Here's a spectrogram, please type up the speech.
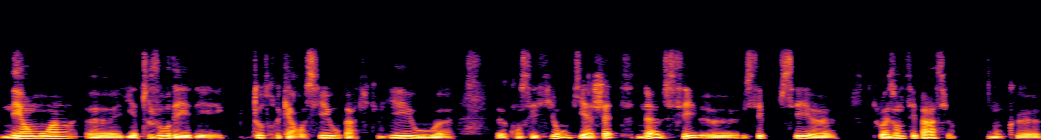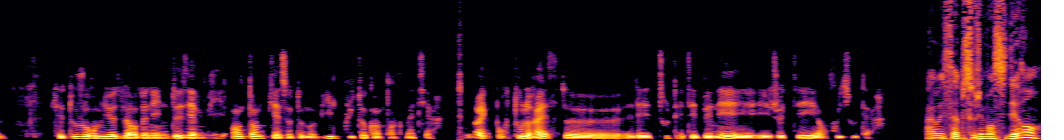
Néanmoins, euh, il y a toujours des, d'autres carrossiers ou particuliers ou euh, concessions qui achètent neuves ces, ces, ces cloisons de séparation. Donc, c'est toujours mieux de leur donner une deuxième vie en tant que pièce automobile plutôt qu'en tant que matière. C'est vrai que pour tout le reste, euh, les, tout était béné et, jeté et enfoui sous terre. Ah oui, c'est absolument sidérant.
